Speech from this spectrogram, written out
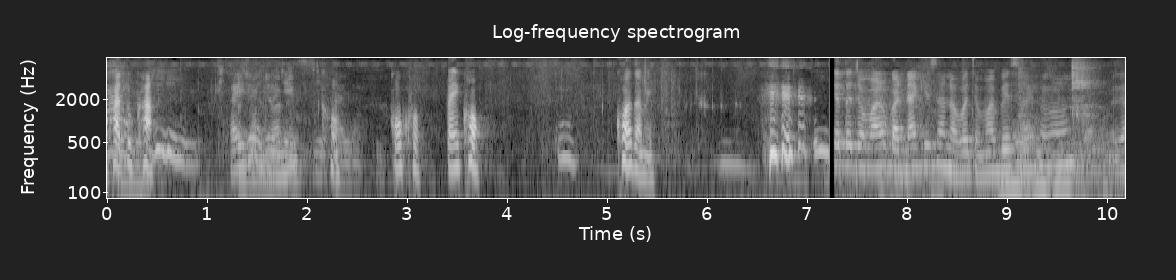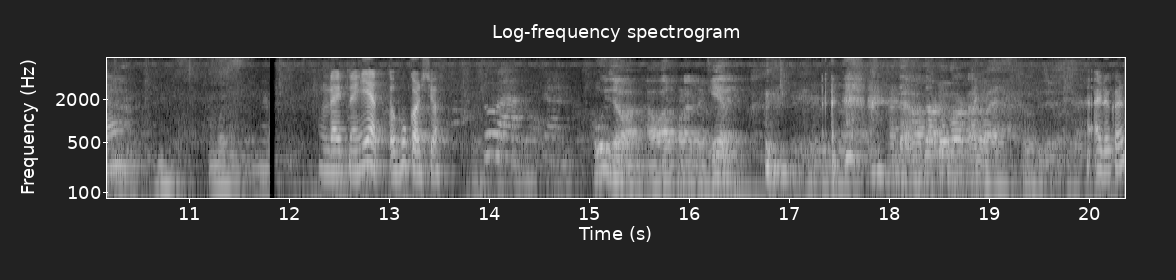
ખા. તું ખા. થઈ જો જોજે ખો. ખો ખો. તઈ ખો. ખો તમે. એ તો જમવાનું કાઢી નાખીશ ને હવે જમવા બેસે બધા. લાઈટ નહીં યાદ તો શું કરશો? ઘેર. આડો કર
